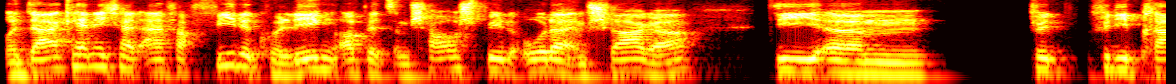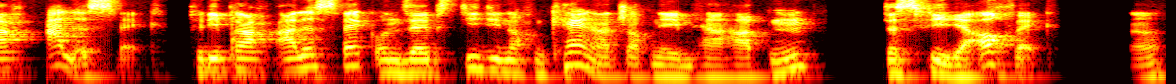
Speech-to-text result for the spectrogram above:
und da kenne ich halt einfach viele Kollegen, ob jetzt im Schauspiel oder im Schlager, die ähm, für, für die brach alles weg. Für die brach alles weg und selbst die, die noch einen Kellnerjob nebenher hatten, das fiel ja auch weg. Ne?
